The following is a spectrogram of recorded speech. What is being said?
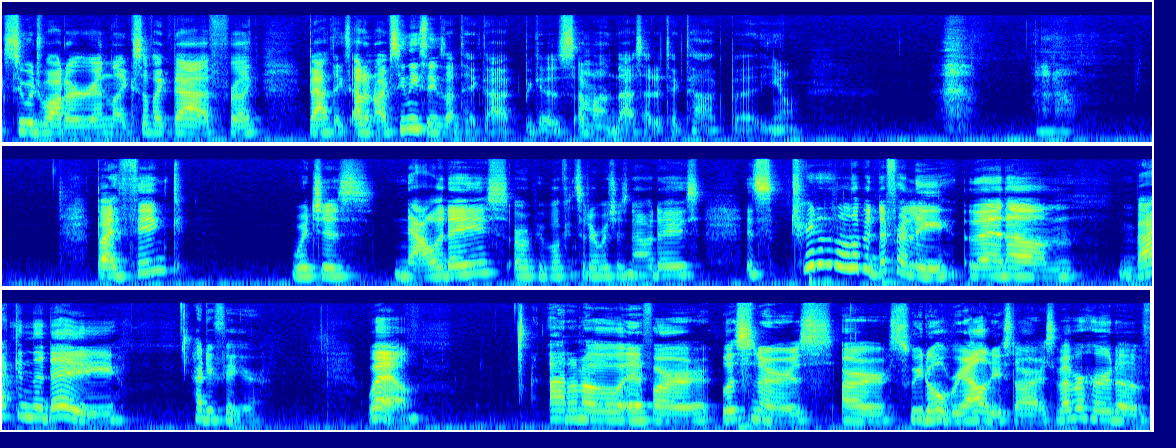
sewage water and like stuff like that for like bad things. I don't know. I've seen these things on TikTok because I'm on that side of TikTok, but you know, I don't know. But I think witches nowadays, or what people consider witches nowadays, it's treated a little bit differently than um back in the day. How do you figure? Well, I don't know if our listeners, our sweet old reality stars, have ever heard of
